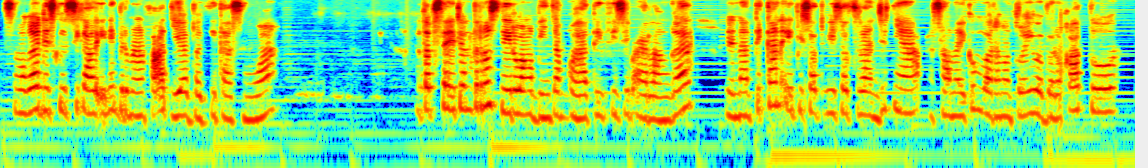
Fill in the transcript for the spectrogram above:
Semoga diskusi kali ini bermanfaat ya bagi kita semua. Tetap stay tune terus di ruang bincang Kohati Visip Air Langga dan nantikan episode-episode selanjutnya. Assalamualaikum warahmatullahi wabarakatuh.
